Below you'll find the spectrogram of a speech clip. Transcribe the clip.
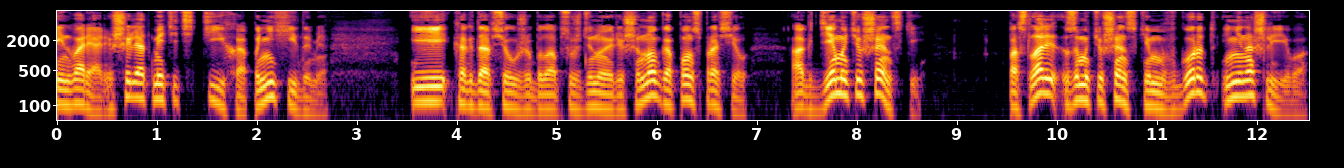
января. Решили отметить тихо, панихидами. И, когда все уже было обсуждено и решено, Гапон спросил, «А где Матюшенский?» Послали за Матюшенским в город и не нашли его.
